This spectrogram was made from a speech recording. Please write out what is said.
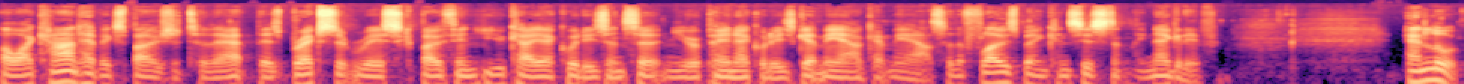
Oh, I can't have exposure to that. There's Brexit risk both in UK equities and certain European equities. Get me out, get me out. So the flow's been consistently negative. And look,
